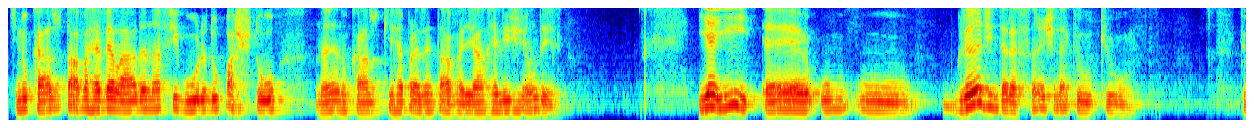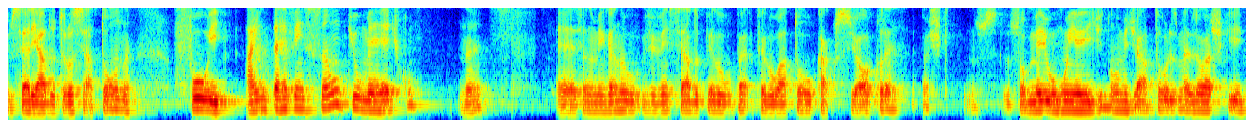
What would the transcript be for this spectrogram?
que no caso estava revelada na figura do pastor né, no caso que representava a religião dele. E aí, é, o, o grande interessante né, que, o, que, o, que o seriado trouxe à tona foi a intervenção que o médico, né, é, se eu não me engano, vivenciado pelo, pelo ator Caco Ciocler, acho que eu sou meio ruim aí de nome de atores, mas eu acho que,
